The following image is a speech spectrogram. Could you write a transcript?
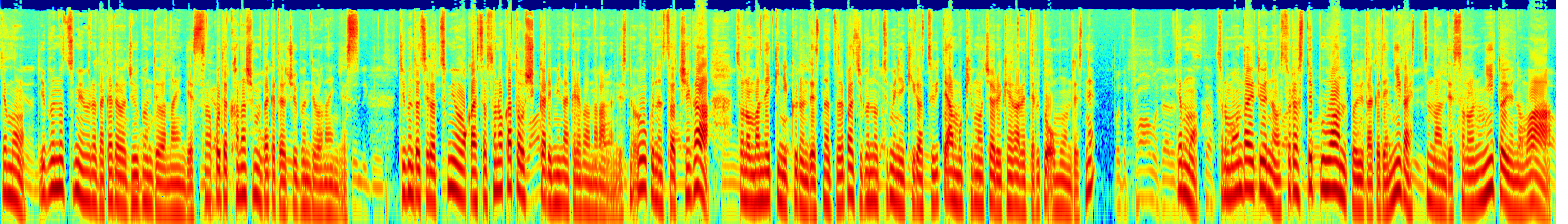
でも自分の罪を見るだけでは十分ではないんです。そこで悲しむだけでは十分ではないんです。自分たちが罪を犯したその方をしっかり見なければならないんですね。多くの人たちがその招きに来るんです。なぜならば自分の罪に気がついて、あ、もう気持ち悪い、汚れてると思うんですね。でも、その問題というのは、それはステップ1というだけで2が必要なんです。その2というのは、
